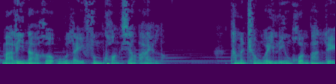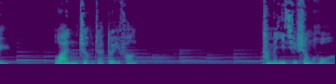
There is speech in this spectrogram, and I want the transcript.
玛丽娜和乌雷疯狂相爱了。他们成为灵魂伴侣，完整着对方。他们一起生活，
